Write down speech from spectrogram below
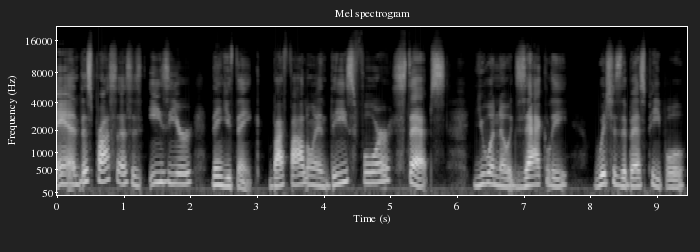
And this process is easier than you think. By following these four steps, you will know exactly which is the best people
